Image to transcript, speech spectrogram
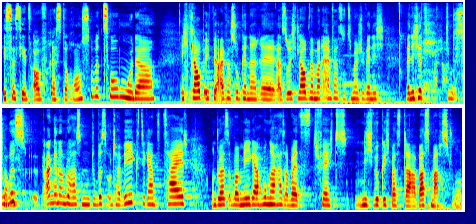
Ist das jetzt auf Restaurants so bezogen oder? Ich glaube, ich bin einfach so generell. Also ich glaube, wenn man einfach so zum Beispiel, wenn ich, wenn ich jetzt, Leute, du, du bist, äh, angenommen, du hast, du bist unterwegs die ganze Zeit und du hast aber mega Hunger, hast aber jetzt vielleicht nicht wirklich was da. Was machst du?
